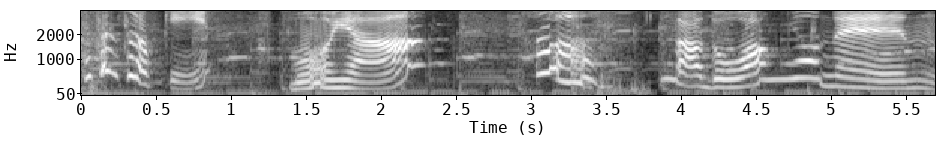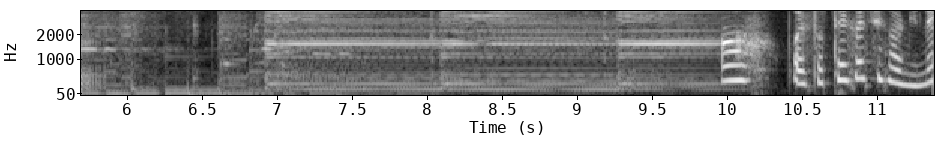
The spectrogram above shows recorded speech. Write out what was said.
세상스럽게. 뭐야? 아, 나도 왕년엔. 아 벌써 퇴근 시간이네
